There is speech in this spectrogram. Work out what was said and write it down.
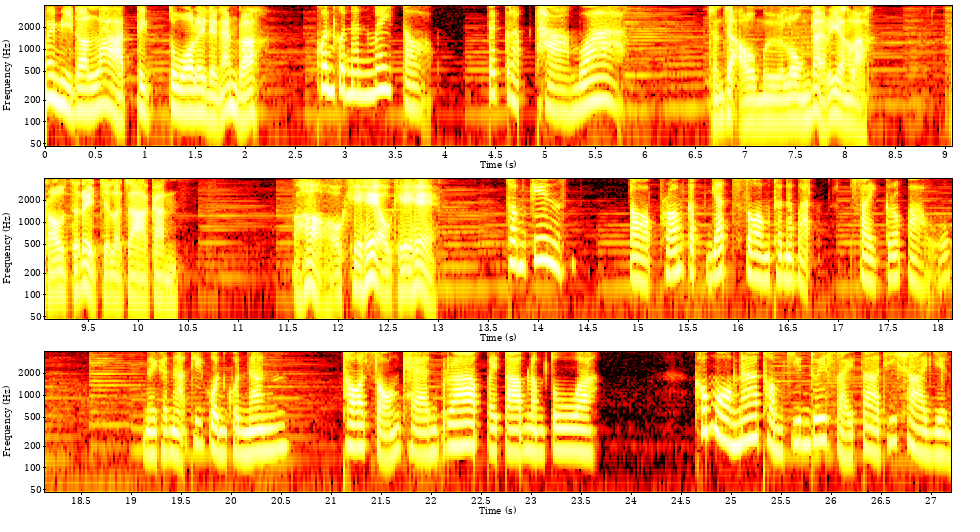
ไม่มีดอลลาร์ติดตัวเลยเดี๋ยวงั้นเหรอ คนคนนั้นไม่ตอบ แต่กลับถามว่า ฉันจะเอามือลงได้หรือยังล่ะ เราจะได้เจรจากันอ๋อโอเค โอเค ทอมกินส์ตอบพร้อมกับยัดซองธนบัตรใส่กระเป๋า ในขณะที่คนคนนั้น ทอดสองแขนราบไปตามลำตัว เขามองหน้าทอมกินด้วยสายตาที่ชาเย็น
